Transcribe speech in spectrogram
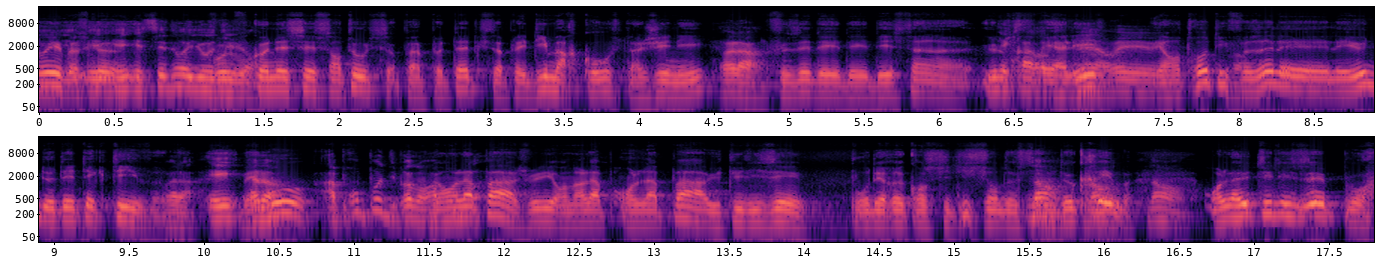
Oui, parce et, que et- et ses noyaux Vous, vous connaissez sans doute, enfin peut-être, qui s'appelait Di Marco, c'est un génie. Voilà. Il faisait des, des dessins ultra réalistes. oui, oui, oui. Et entre autres, il faisait les, les unes de détective. Voilà. Et Mais alors, nous, à propos du pardon, mais on l'a pas, je veux dire, on l'a- on l'a pas utilisé pour des reconstitutions de scènes Non, de crime. non, non. On l'a utilisé pour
